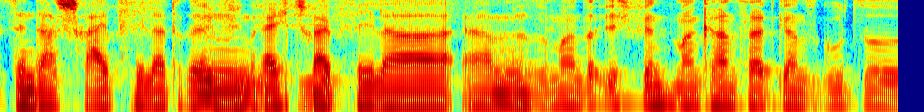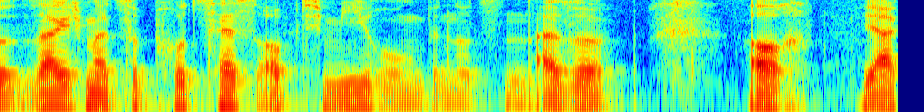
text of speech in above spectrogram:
sind da Schreibfehler drin, Definitiv. Rechtschreibfehler. Ähm. Also man, ich finde, man kann es halt ganz gut so, sage ich mal, zur Prozessoptimierung benutzen. Also auch, ja,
